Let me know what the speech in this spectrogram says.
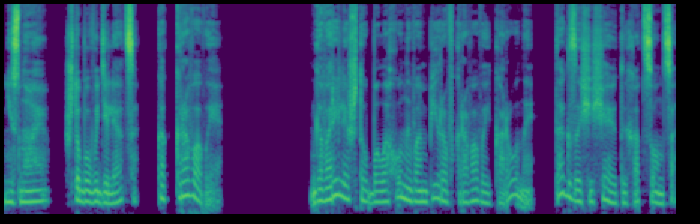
Не знаю, чтобы выделяться, как кровавые. Говорили, что балахоны вампиров кровавой короны так защищают их от солнца,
